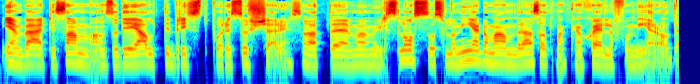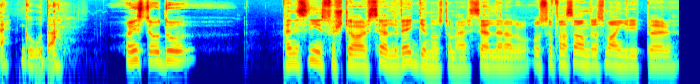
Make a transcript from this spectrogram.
i en värld tillsammans och det är alltid brist på resurser. Så att eh, man vill slåss och slå ner de andra så att man kan själv få mer av det goda. Ja, just det. Och då, penicillin förstör cellväggen hos de här cellerna då. Och så fanns det andra som angriper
